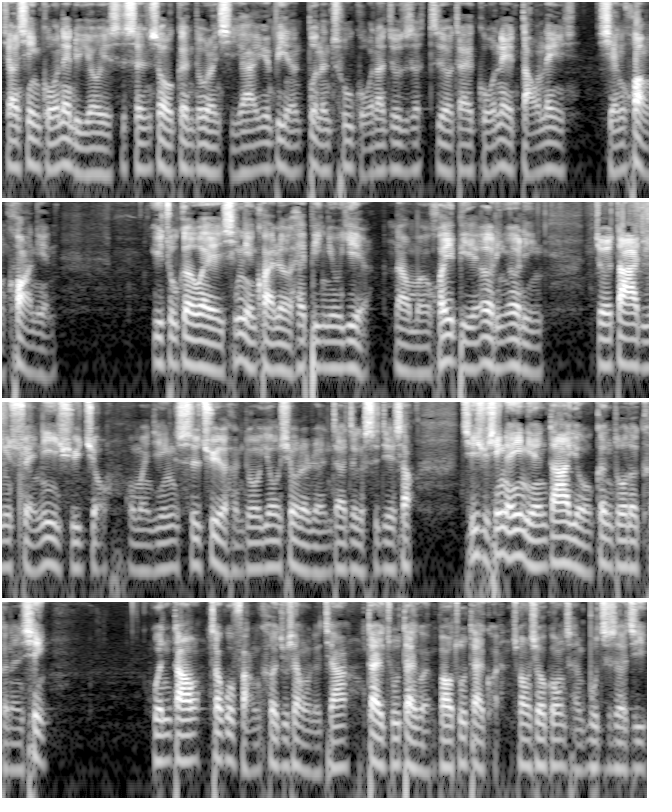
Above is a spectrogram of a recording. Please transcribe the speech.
相信国内旅游也是深受更多人喜爱，因为毕竟不能出国，那就是只有在国内岛内闲晃跨年。预祝各位新年快乐，Happy New Year！那我们挥别二零二零，就是大家已经水逆许久，我们已经失去了很多优秀的人在这个世界上。期许新的一年，大家有更多的可能性。温刀照顾房客，就像我的家，代租代管、包租代管、装修工程、布置设计。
